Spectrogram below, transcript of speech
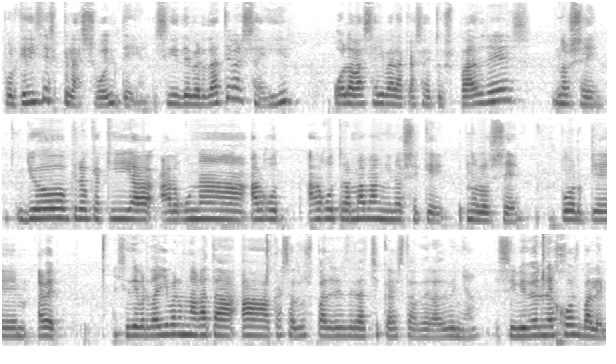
¿por qué dices que la suelte? Si de verdad te vas a ir o la vas a llevar a casa de tus padres, no sé. Yo creo que aquí alguna algo algo tramaban y no sé qué, no lo sé, porque a ver, si de verdad llevaron la gata a casa de los padres de la chica esta de la dueña, si viven lejos, vale,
